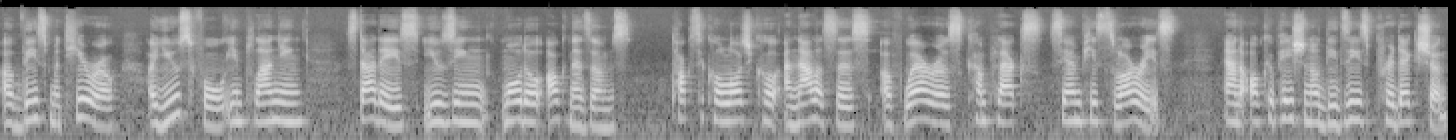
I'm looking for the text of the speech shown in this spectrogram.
of this material are useful in planning studies using model organisms, toxicological analysis of various complex CMP slurries, and occupational disease prediction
